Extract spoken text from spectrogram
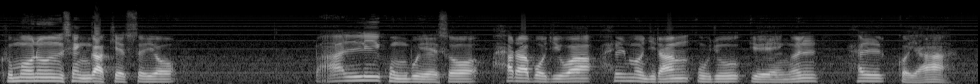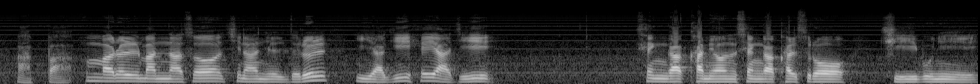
그모는 생각했어요. 빨리 공부해서 할아버지와 할머니랑 우주 여행을 할 거야. 아빠, 엄마를 만나서 지난 일들을 이야기해야지. 생각하면 생각할수록 기분이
